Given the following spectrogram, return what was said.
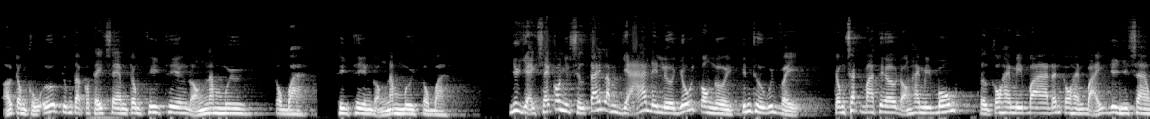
ở trong cụ ước, chúng ta có thể xem trong thi thiên đoạn 50 câu 3 thi thiên đoạn 50 câu 3 như vậy sẽ có những sự tái lâm giả để lừa dối con người kính thưa quý vị, trong sách Matthew đoạn 24 từ câu 23 đến câu 27 ghi như sau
